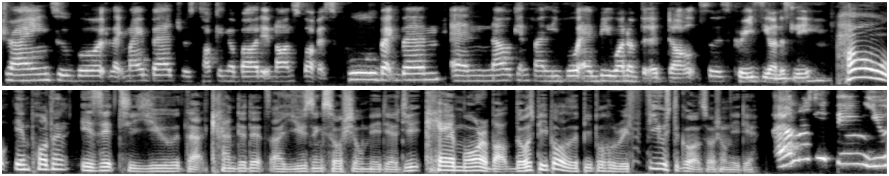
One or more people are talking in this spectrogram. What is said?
trying to vote. Like my batch was talking about it nonstop at school back then, and now can finally vote and be one of the adults. So it's crazy, honestly. How important is it to you that candidates are using social media? Do you care more about those people or the people who refuse to go on social media? I honestly think you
